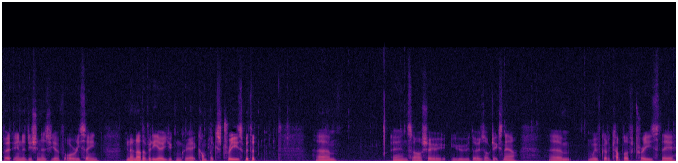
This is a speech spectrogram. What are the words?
but in addition as you've already seen in another video you can create complex trees with it. Um, and so I'll show you those objects now. Um, we've got a couple of trees there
